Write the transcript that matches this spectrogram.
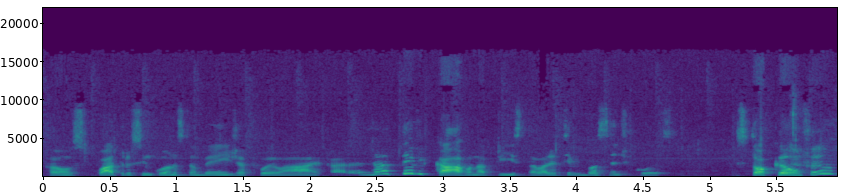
faz uns 4 ou 5 anos também, já foi lá, cara, já teve carro na pista lá, já teve bastante coisa. Estocão foi,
